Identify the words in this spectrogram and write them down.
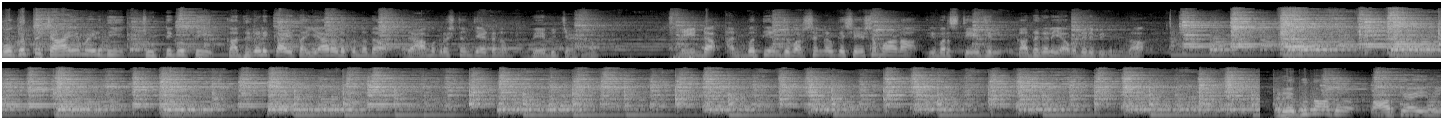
മുഖത്ത് ചായമെഴുതി ചുട്ടികുത്തി കഥകളിക്കായി തയ്യാറെടുക്കുന്നത് രാമകൃഷ്ണൻ ചേട്ടനും ബേബി ചേട്ടനും. നീണ്ട അൻപത്തിയഞ്ച് വർഷങ്ങൾക്ക് ശേഷമാണ് ഇവർ സ്റ്റേജിൽ കഥകളി അവതരിപ്പിക്കുന്നത്. രഘുനാഥ് കാർത്യായനി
